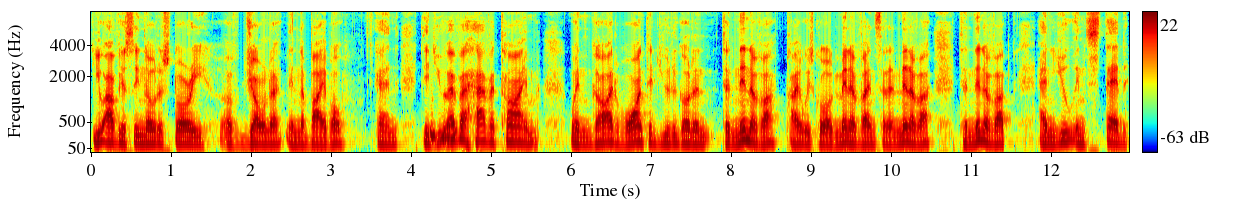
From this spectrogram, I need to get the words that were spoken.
you obviously know the story of Jonah in the Bible. And did you ever have a time when God wanted you to go to, to Nineveh? I always call it Nineveh instead of Nineveh, to Nineveh, and you instead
